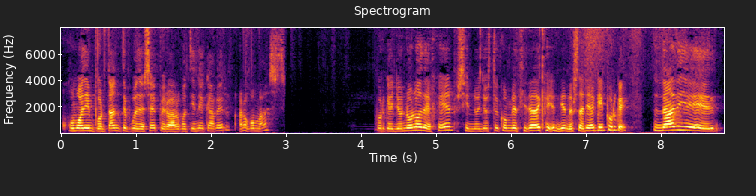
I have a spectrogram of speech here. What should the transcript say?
cómo de importante puede ser, pero algo tiene que haber, algo más. Porque yo no lo dejé, sino yo estoy convencida de que hoy en día no estaría aquí porque nadie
